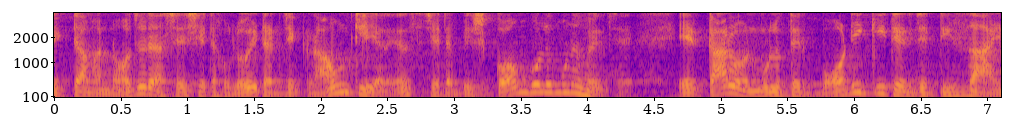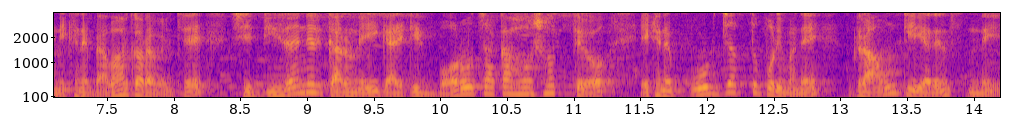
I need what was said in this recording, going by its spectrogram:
দিকটা আমার নজরে আসে সেটা হলো এটার যে গ্রাউন্ড ক্লিয়ারেন্স সেটা বেশ কম বলে মনে হয়েছে। এর কারণ মূলত এর বডি কিটের যে ডিজাইন এখানে ব্যবহার করা হয়েছে, সেই ডিজাইনের কারণে এই গাড়িটির বড় চাকা হওয়া সত্ত্বেও এখানে পর্যাপ্ত পরিমাণে গ্রাউন্ড ক্লিয়ারেন্স নেই।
